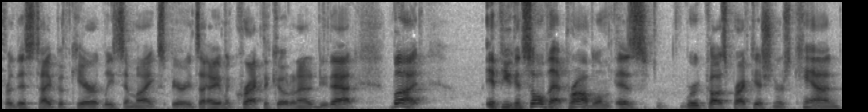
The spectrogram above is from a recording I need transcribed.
for this type of care, at least in my experience. I haven't cracked the code on how to do that. But if you can solve that problem, as root cause practitioners can,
